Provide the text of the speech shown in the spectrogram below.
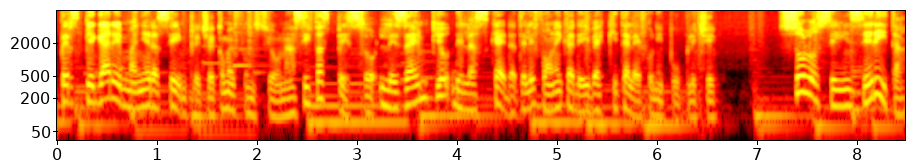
Per spiegare in maniera semplice come funziona, si fa spesso l'esempio della scheda telefonica dei vecchi telefoni pubblici. Solo se inserita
